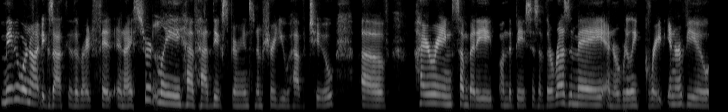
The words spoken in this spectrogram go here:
maybe we're not exactly the right fit. And I certainly have had the experience, and I'm sure you have too, of hiring somebody on the basis of their resume and a really great interview,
